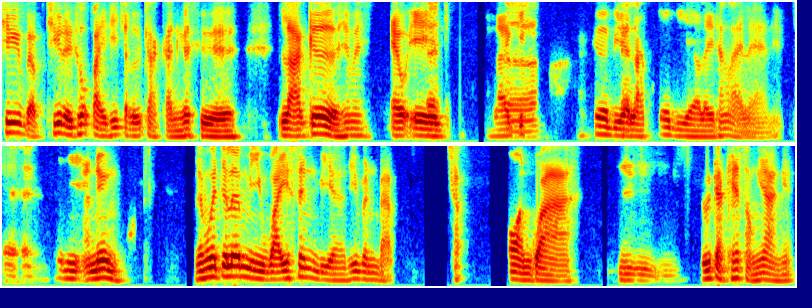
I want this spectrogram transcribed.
ชื่อแบบชื่อโดยทั่วไปที่จะรู้จักกันก็คือลาเกอร์ใช่ไหม L A ลาเกอร์เบียร์ลาเกอร์เบียร์อะไรทั้งหลายแหล่เนี่ยเออเออก็มีอันหนึ่ง แล้วมันก็จะเริ่มมี Weizen เบียร์ที่เป็นแบบครับอ่อนกว่า อืมอืมอืมรู้จักแค่สองอย่างเนี่ย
